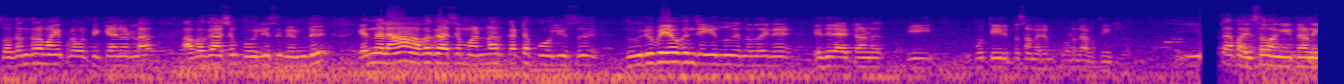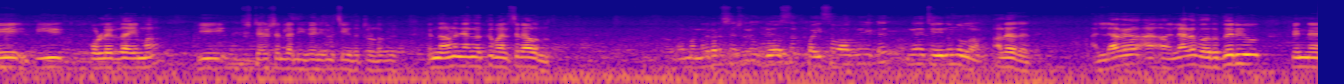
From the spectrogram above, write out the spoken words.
സ്വതന്ത്രമായി പ്രവർത്തിക്കാനുള്ള അവകാശം പോലീസിനുണ്ട്. എന്നാൽ ആ അവകാശം മണ്ണാർക്കട്ട പോലീസ് ദുരുപയോഗം ചെയ്യുന്നു എന്നുള്ളതിന് എതിരായിട്ടാണ് ഈ കുത്തിയിരിപ്പ് സമരം ഇവിടെ നടത്തിയിട്ടുള്ളത്. പൈസ വാങ്ങിയിട്ടാണ് ഈ ഈ കൊള്ളരുതായ്മ ഈ സ്റ്റേഷനിലെ അധികാരികൾ ചെയ്തിട്ടുള്ളത് എന്നാണ് ഞങ്ങൾക്ക് മനസ്സിലാവുന്നത്. മണ്ണാർക്കാട് സ്റ്റേഷനിലെ ഉദ്യോഗസ്ഥർ പൈസ വാങ്ങിയിട്ട് ഇങ്ങനെ ചെയ്യുന്നു എന്നുള്ളതാണ്. അതെ അതെ അതെ. അല്ലാതെ അല്ലാതെ വെറുതെ ഒരു പിന്നെ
